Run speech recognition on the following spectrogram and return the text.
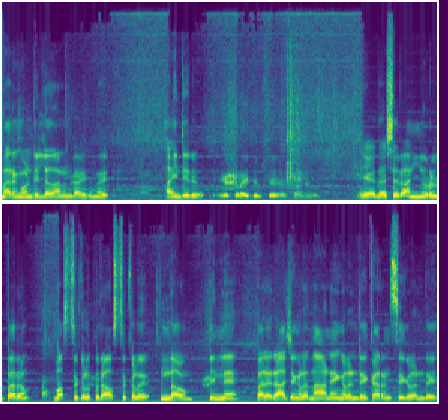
മരം കൊണ്ടുള്ളതാണ് ഉണ്ടായിരുന്നത്. അതിന്റെ ഒരു എത്ര ഐറ്റംസ് ഏകദേശം ഒരു അഞ്ഞൂറിൽ പരം വസ്തുക്കൾ പുരാവസ്തുക്കൾ ഉണ്ടാവും. പിന്നെ പല രാജ്യങ്ങളെ നാണയങ്ങളുണ്ട് കറൻസികളുണ്ട്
